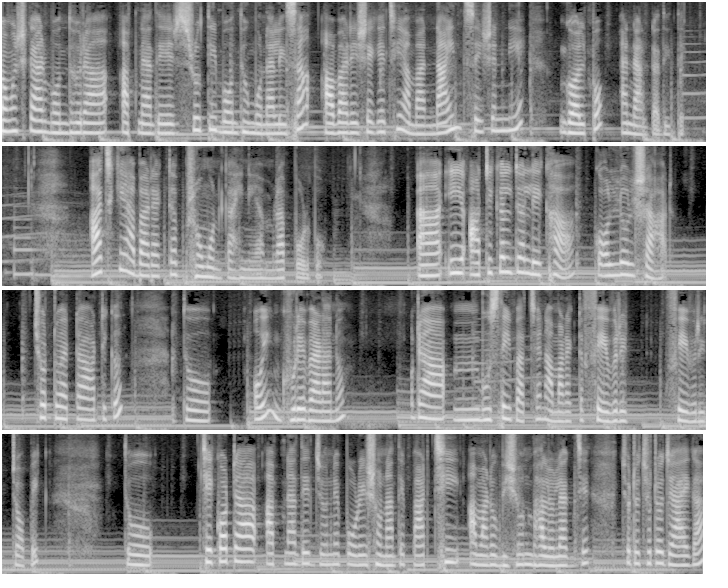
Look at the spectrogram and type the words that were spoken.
নমস্কার বন্ধুরা, আপনাদের শ্রুতি বন্ধু মোনালিসা আবার এসে গেছি আমার নাইন্থ সেশন নিয়ে গল্প অ্যান্ড আড্ডা দিতে। আজকে আবার একটা ভ্রমণ কাহিনী আমরা পড়ব। এই আর্টিকেলটা লেখা কল্লোল সাহার। ছোট্ট একটা আর্টিকেল তো ওই ঘুরে বেড়ানো, ওটা বুঝতেই পাচ্ছেন আমার একটা ফেভারিট ফেভারিট টপিক তো যে কটা আপনাদের জন্য পড়ে শোনাতে পারছি, আমারও ভীষণ ভালো লাগছে। ছোট ছোট জায়গা,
